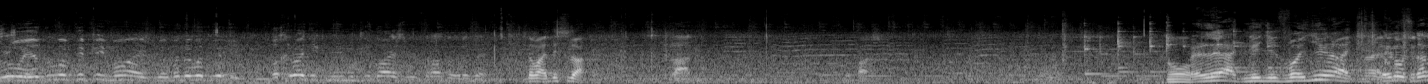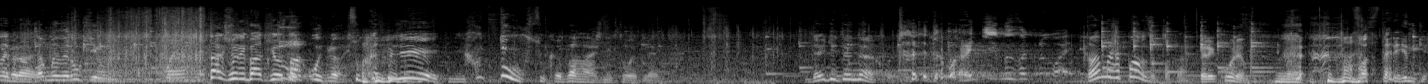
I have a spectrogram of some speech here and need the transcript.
Бро, я думав, ти піймаєш, бля. Мене во дворі. Охранник ми йому кидаєш, він сразу гризе. Давай, іди сюди. Ладно. Паш. Блять, мені дзвонять. Я его сюда набираю. Там в мене руки. Так же, ребятки, вот так. Ой, блядь, сука, блядь. Тух, сука, багажник твой, блядь. Да иди ты нахуй. Магазини закривай. Давай може паузу поки. Перекуримо. По старинки.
